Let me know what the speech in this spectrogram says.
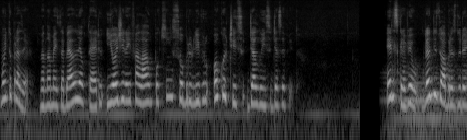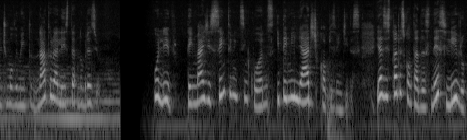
Muito prazer, meu nome é Isabela Leutério e hoje irei falar um pouquinho sobre o livro O Cortiço de Aloysio de Azevedo. Ele escreveu grandes obras durante o movimento naturalista no Brasil. O livro tem mais de 125 anos e tem milhares de cópias vendidas. E as histórias contadas nesse livro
